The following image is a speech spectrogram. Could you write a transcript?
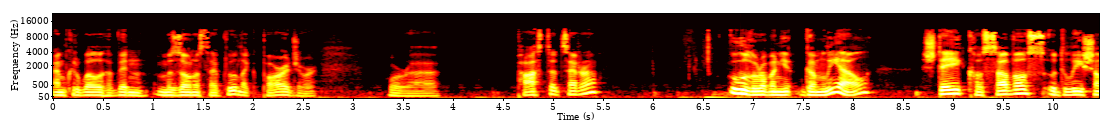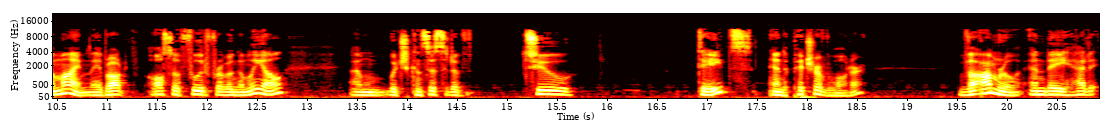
um, could well have been mazonos type food, like porridge or or uh, pasta, etc. Ul Rabban Gamliel, Shtei kosavos udli shamayim. They brought also food for Rabban Gamliel, um, which consisted of two dates and a pitcher of water. Va'amru, and they had,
